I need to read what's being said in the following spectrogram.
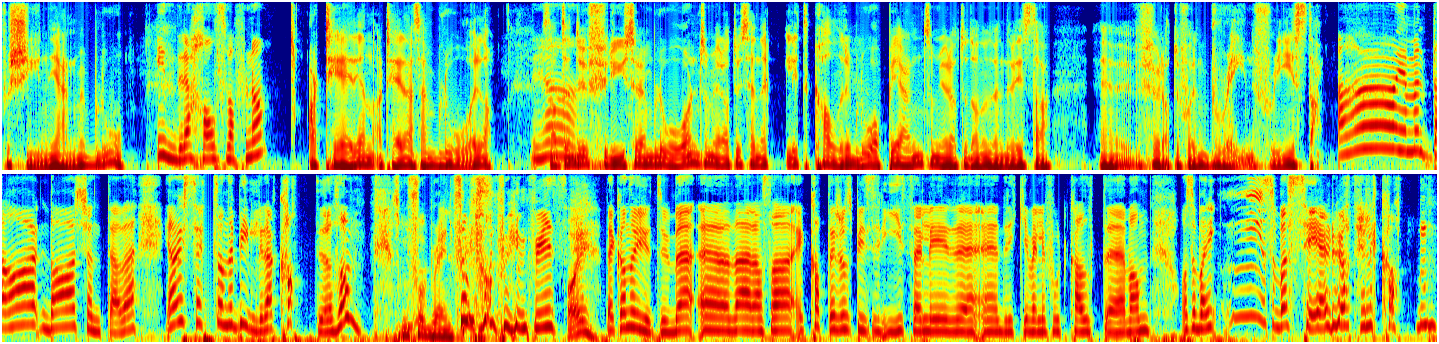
forsyner hjernen med blod Indre hals, hva for noe? arterien. Arterien er altså en blodåre. da. Ja. Sånn at du fryser den blodåren som gjør at du sender litt kaldere blod opp i hjernen, som gjør at du da nødvendigvis da eh, føler at du får en brain freeze. da. Ah, men da, da skjønte jeg det. Jeg har jo sett sånne bilder av katter og sånn. Som får brain Som freeze. brain freeze. Oi. Det kan du YouTube. Eh, Det er altså katter som spiser is eller eh, drikker veldig fort kaldt eh, vann, og så bare, mm, så bare ser du at hele katten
